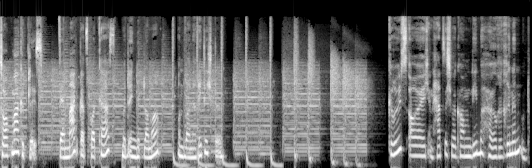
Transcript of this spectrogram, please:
Talk Marketplace. Der Marktplatz-Podcast mit Ingrid Lommer und Valerie Dichtel. Grüß euch und herzlich willkommen, liebe Hörerinnen und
